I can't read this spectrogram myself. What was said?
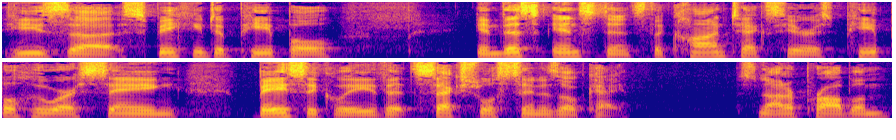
he's uh, speaking to people in this instance the context here is people who are saying basically that sexual sin is okay. It's not a problem.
